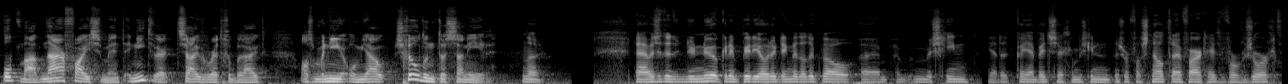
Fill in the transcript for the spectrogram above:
opmaat naar faillissement en niet werd, zuiver werd gebruikt als manier om jouw schulden te saneren. Nee. Nou, we zitten nu, nu ook in een periode, ik denk dat dat ook wel eh, misschien, ja, dat kan jij beter zeggen, misschien een soort van sneltreinvaart heeft ervoor gezorgd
